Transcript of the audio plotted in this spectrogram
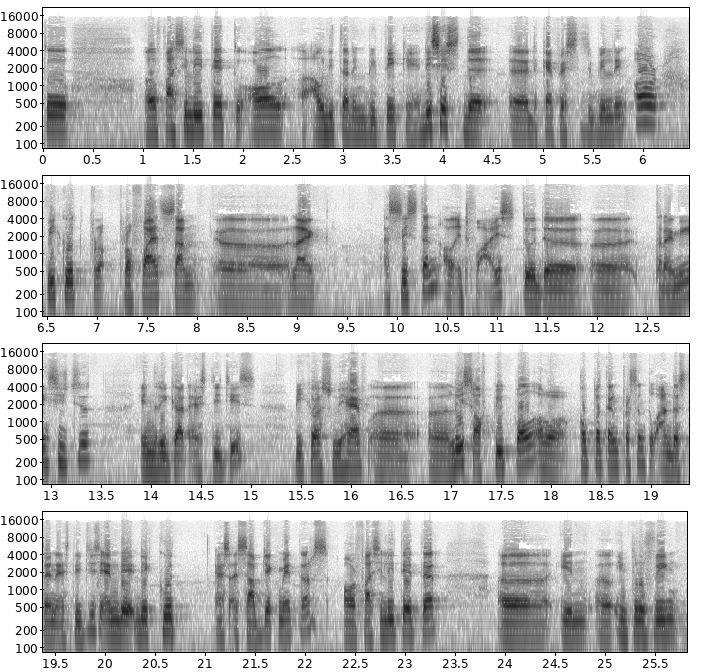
to uh, facilitate to all uh, auditor in BPK. This is the uh, the capacity building, or we could pro provide some uh, like assistance or advice to the uh, training institute in regard SDGs because we have a, a, list of people or competent person to understand SDGs and they, they could as a subject matters or facilitator uh, in uh, improving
